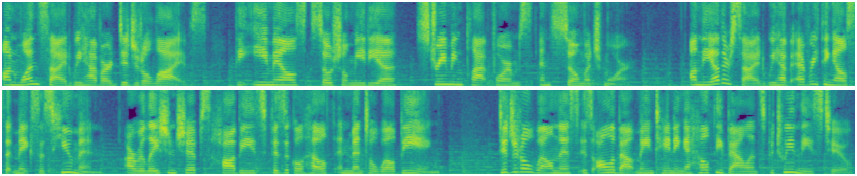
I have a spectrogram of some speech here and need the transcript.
On one side, we have our digital lives, the emails, social media, streaming platforms, and so much more. On the other side, we have everything else that makes us human our relationships, hobbies, physical health, and mental well being. Digital wellness is all about maintaining a healthy balance between these two.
